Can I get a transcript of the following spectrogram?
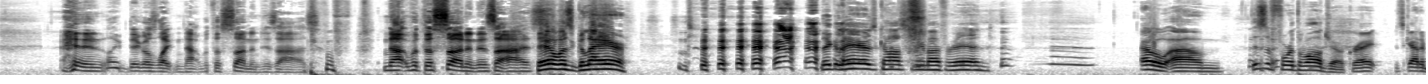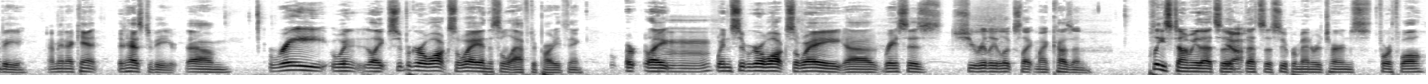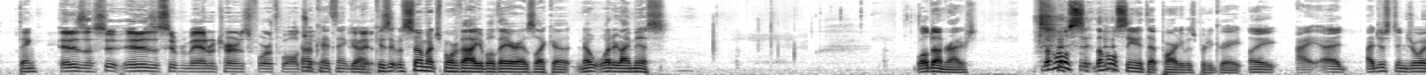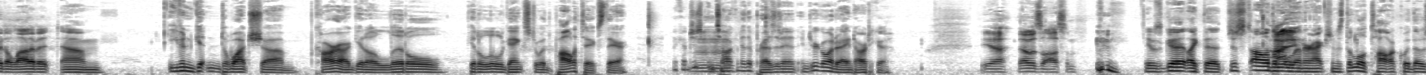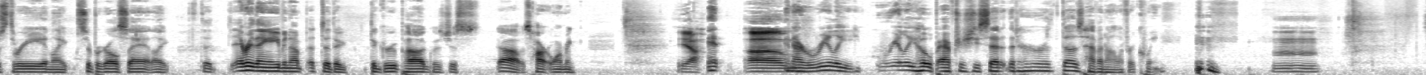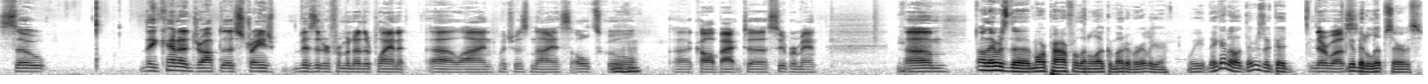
And then like Diggle's like, not with the sun in his eyes, not with the sun in his eyes. There was glare. the glare has cost me my friend. Oh, um, this is a fourth wall joke, right? It's got to be. I mean, I can't. It has to be. Um, Ray, when like Supergirl walks away in this little after party thing, or, like when Supergirl walks away, uh, Ray says she really looks like my cousin. Please tell me that's a Yeah. that's a Superman Returns fourth wall thing. It is a su- it is a Superman Returns fourth wall joke. Okay, thank God, because it was so much more valuable there as like a no. What did I miss? Well done, writers. The whole the whole scene at that party was pretty great. Like I I, I just enjoyed a lot of it. Um, even getting to watch um, Kara get a little get a little gangster with the politics there. Like I've just been talking to the president, and you're going to Antarctica. yeah, that was awesome. It was good. Like the just all of the little I- interactions, the little talk with those three, and like Supergirl saying like the everything, even up to the the group hug was just oh, it was heartwarming. Yeah. And, Um, and I really, really hope after she said it that her Earth does have an Oliver Queen. So they kind of dropped a strange visitor from another planet uh, line, which was nice, old school Mm-hmm. uh, call back to Superman. Um, Oh, there was the more powerful than a locomotive earlier. We they got a there was a good there was good bit of lip service.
